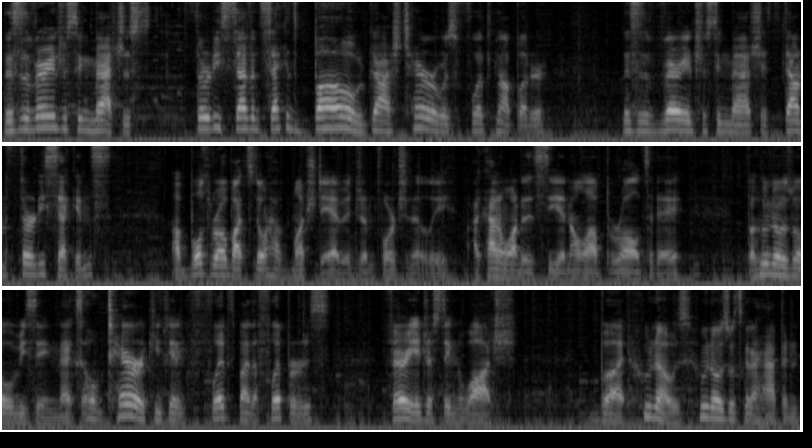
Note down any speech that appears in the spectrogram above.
This is a very interesting match. Just 37 seconds. Bow. Gosh, Terror was flipped, not Butter. This is a very interesting match. It's down to 30 seconds. Uh, both robots don't have much damage, unfortunately. I kind of wanted to see an all-out brawl today. But who knows what we'll be seeing next. Oh, Terror keeps getting flipped by the flippers. Very interesting to watch. But who knows? Who knows what's going to happen.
